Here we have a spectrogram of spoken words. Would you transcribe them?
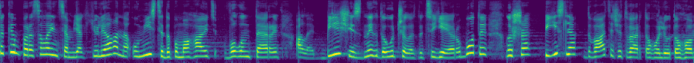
Таким переселенцям, як Юліана, у місті допомагають волонтери, але більшість з них долучилась до цієї роботи лише після 24 лютого.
